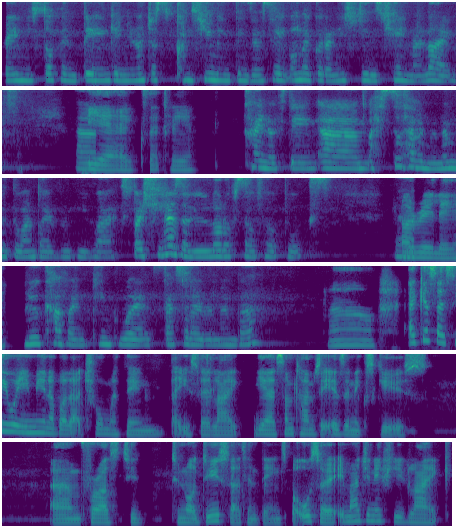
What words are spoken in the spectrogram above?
Brain, you stop and think, and you're not just consuming things and saying, "Oh my god, I need to do this, change my life." Uh, yeah, exactly kind of thing. Um, I still haven't remembered the one by Ruby Wax, but she has a lot of self help books. Oh, uh, really? Blue cover and pink words. That's what I remember. Oh, I guess I see what you mean about that trauma thing that you said. Like, yeah, sometimes it is an excuse um, for us to to not do certain things. But also, imagine if you like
